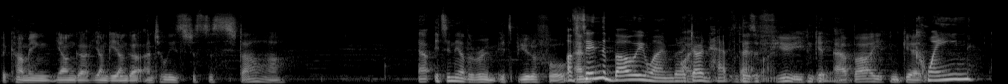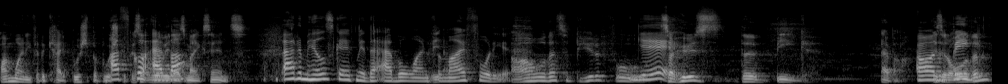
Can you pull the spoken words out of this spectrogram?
becoming younger, younger, younger until he's just a star. Uh, It's in the other room. It's beautiful. I've And seen the Bowie one, but I, don't have that. There's a one. few. You can get ABBA. You can get Queen. I'm waiting for the Kate Bush babushka I've because that really ABBA. does make sense. Adam Hills gave me the ABBA one for my 40th. Oh, well, that's a beautiful. Yeah. So who's the big ABBA? Oh, is it big, all of them?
